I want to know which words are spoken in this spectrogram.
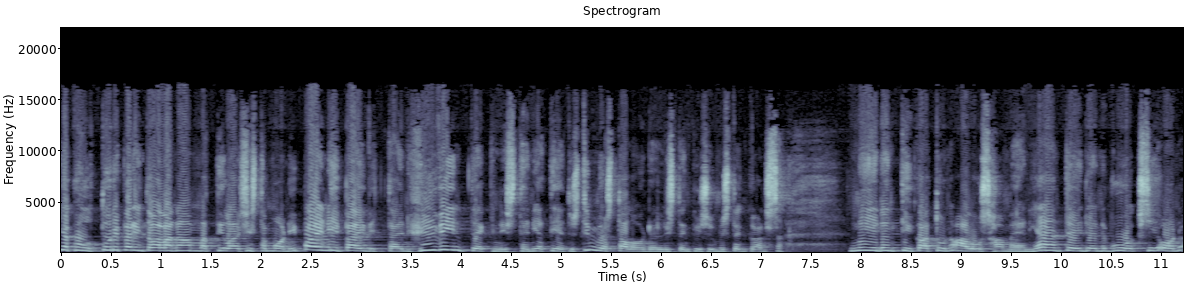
ja kulttuuriperintöalan ammattilaisista moni painii päivittäin hyvin teknisten ja tietysti myös taloudellisten kysymysten kanssa. Niiden tikatun alushameen jäänteiden vuoksi on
